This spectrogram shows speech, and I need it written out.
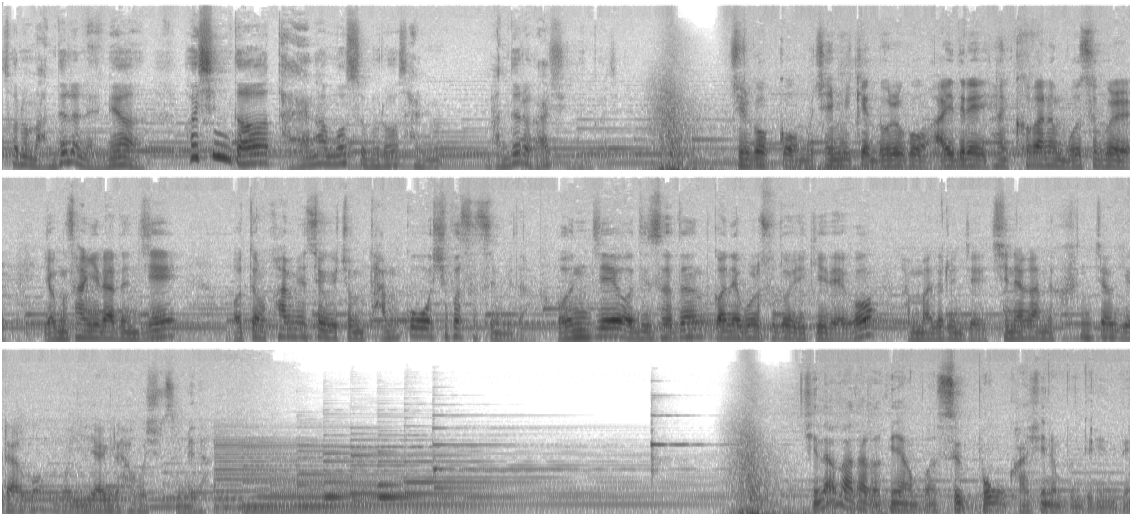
서로 만들어내면 훨씬 더 다양한 모습으로 삶 만들어 갈 수 있는 거죠. 즐겁고 뭐 재밌게 놀고 아이들의 현- 커가는 모습을 영상이라든지 어떤 화면 속에 좀 담고 싶었었습니다. 언제 어디서든 꺼내볼 수도 있게 되고 한마디로 이제 지나가는 흔적이라고 뭐 이야기를 하고 싶습니다. 지나가다가 그냥 한번 쓱 보고 가시는 분들인데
